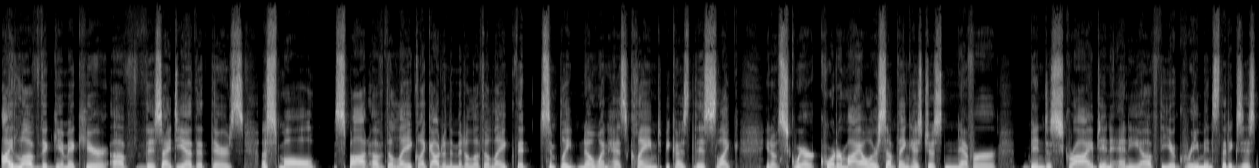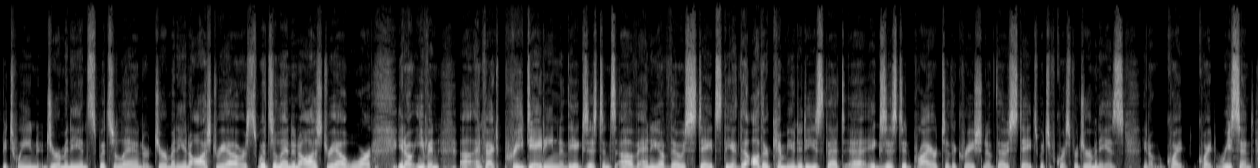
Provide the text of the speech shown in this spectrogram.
I love the gimmick here of this idea that there's a small spot of the lake, like out in the middle of the lake, that simply no one has claimed because this, like, you know, square quarter mile or something has just never been described in any of the agreements that exist between Germany and Switzerland or Germany and Austria or Switzerland and Austria or, you know, even, uh, in fact, predating the existence of any of those states, the, the other communities that uh, existed prior to the creation of those states, which, of course, for Germany is, you know, quite, quite recent.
